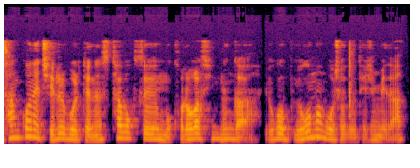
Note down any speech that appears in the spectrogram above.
상권의 질을 볼 때는 스타벅스 뭐 걸어갈 수 있는가 요거 요것만 보셔도 되십니다.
